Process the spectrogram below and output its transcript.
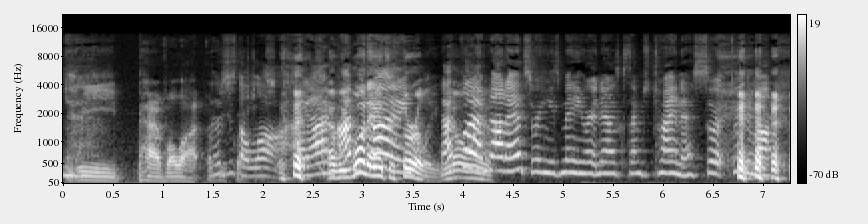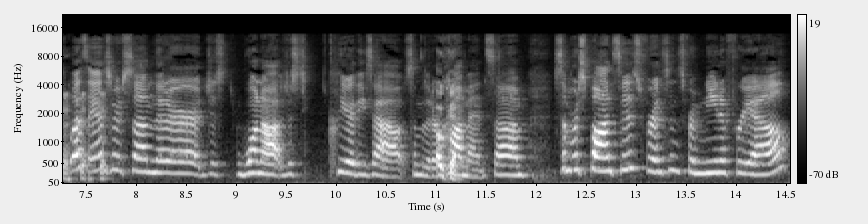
we have a lot of There's just a lot. I, and we I'm want to answer thoroughly. That's why I'm not answering as many right now, because I'm just trying to sort through them all. Let's answer some that are just one off, just clear these out. Some that are Okay. comments. Um, some responses, for instance, from Nina Friel.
